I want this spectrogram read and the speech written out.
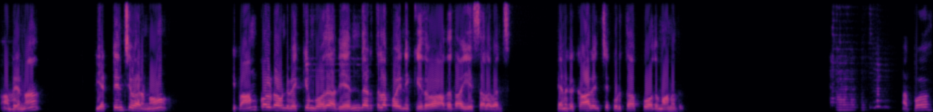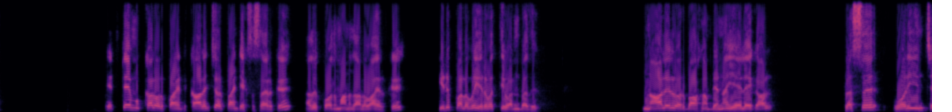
அப்படின்னா எட்டு இன்ச்சு வரணும். இப்போ ஆம்கோல் ரவுண்டு வைக்கும் போது அது எந்த இடத்துல போய் நிற்கிதோ அதுதான் ஈஸ் அலவன்ஸ் எனக்கு கால் இன்ச்சு கொடுத்தா போதுமானது. அப்போ எட்டே முக்கால் ஒரு பாயிண்ட் கால் இன்ச்சு ஒரு பாயிண்ட் எக்ஸஸாக இருக்கு. அது போதுமானது அளவாக இருக்கு. இடுப்பு அளவு இருபத்தி ஒன்பது. நாலில் ஒரு பாகம் அப்படின்னா ஏழே கால். ப்ளஸ்ஸு ஒரு இன்ச்சு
